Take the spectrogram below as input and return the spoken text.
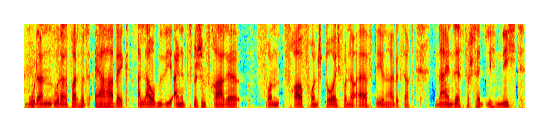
Wo dann, wo dann gefragt wird, Herr Habeck, erlauben Sie eine Zwischenfrage von Frau von Storch von der AfD? Und Habeck sagt, nein, selbstverständlich nicht,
